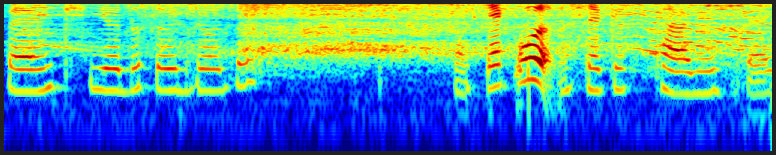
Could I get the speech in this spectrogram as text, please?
Frank yıldız oyuncu olacak. Çak çak vur. 8 tane. Sen.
